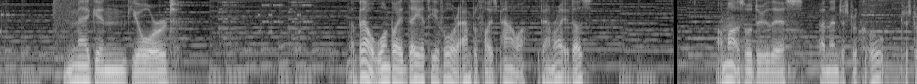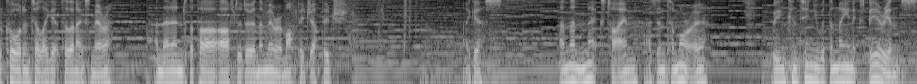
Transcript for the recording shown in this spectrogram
Megingjord. A bell worn by a deity of ore amplifies power. You're damn right it does. I might as well do this and then just, just record until I get to the next mirror and then end the part after doing the mirror moppage uppage. I guess. And then next time, as in tomorrow, we can continue with the main experience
